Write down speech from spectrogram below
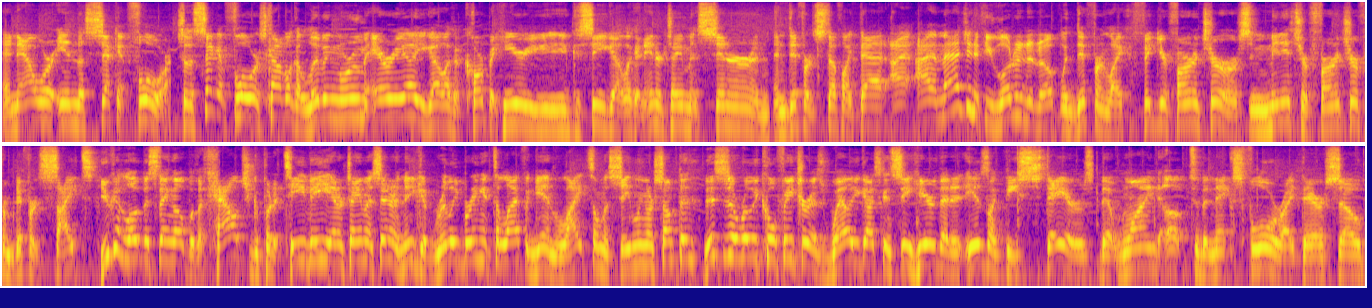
and now we're in the second floor. So the second floor is kind of like a living room area. You got like a carpet here. You, you can see you got like an entertainment center and, and different stuff like that. I, I, imagine if you loaded it up with different like figure furniture or some miniature furniture from different sites, you could load this thing up with a couch, you could put a TV, entertainment center, and then you could really bring it to life. Again, lights on the ceiling or something. This is a really cool feature as well. You guys can see here that it is like these stairs that wind up to the next floor right there. So,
